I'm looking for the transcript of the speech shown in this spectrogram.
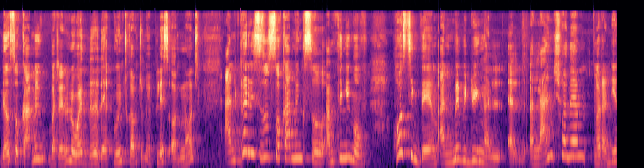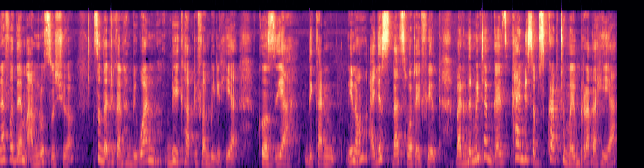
they're also coming, but I don't know whether they're going to come to my place or not. And Paris is also coming, so I'm thinking of hosting them and maybe doing a, a, a lunch for them or a dinner for them. I'm not so sure, so that you can be one big happy family here. Cause yeah, they can, you know, I just that's what I feel. But in the meantime, guys, kindly subscribe to my brother here,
